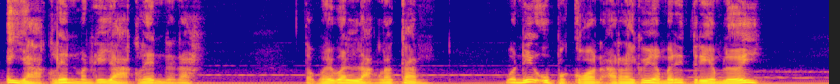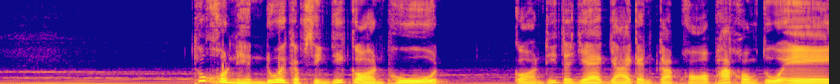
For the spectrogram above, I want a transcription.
ไอ้อยากเล่นมันก็อยากเล่นนะนะ แต่ไว้วันหลังแล้วกัน วันนี้อุปกรณ์อะไรก็ยังไม่ได้เตรียมเลย ทุกคนเห็นด้วยกับสิ่งที่กรพูด ก่อนที่จะแยกย้ายกันกลับหอพักของตัวเอง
